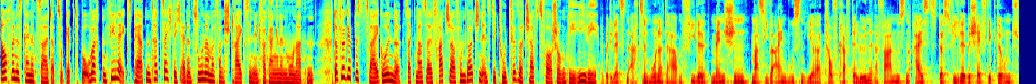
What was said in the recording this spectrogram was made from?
Auch wenn es keine Zahl dazu gibt, beobachten viele Experten tatsächlich eine Zunahme von Streiks in den vergangenen Monaten. Dafür gibt es zwei Gründe, sagt Marcel Fratscher vom Deutschen Institut für Wirtschaftsforschung DIW. Über die letzten 18 Monate haben viele Menschen massive Einbußen ihrer Kaufkraft der Löhne erfahren müssen. Heißt, dass viele Beschäftigte und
